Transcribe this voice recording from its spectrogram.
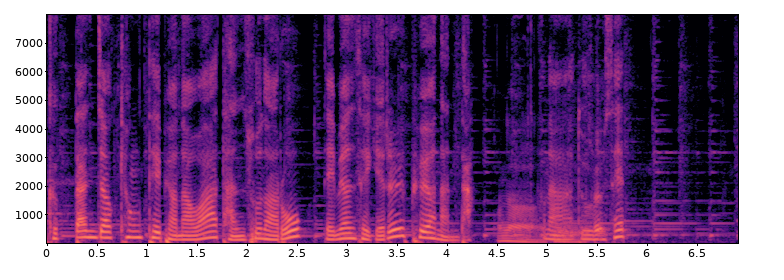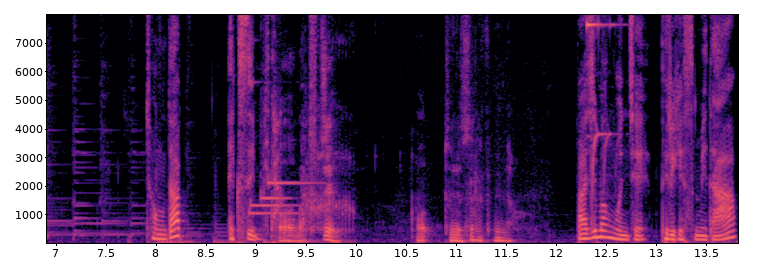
극단적 형태 변화와 단순화로 내면 세계를 표현한다. 하나, 하나, 둘, 셋. 정답 X입니다. 어, 맞췄지? 어, 들렸어? 그렇습니다. 마지막 문제 드리겠습니다.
